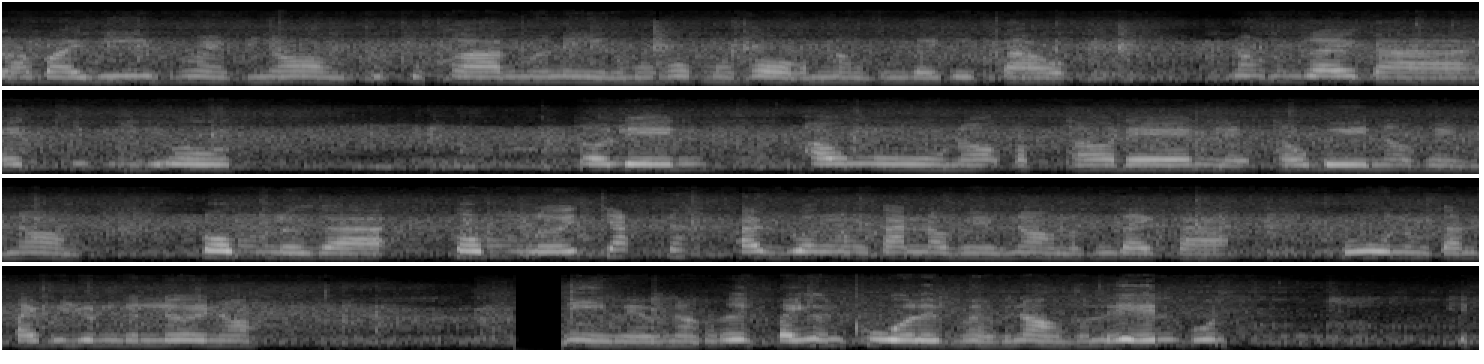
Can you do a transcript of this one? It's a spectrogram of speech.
สบายดีพ่อแม่พี่น้องทุกทุกๆท่านมื้อนี้ก็มาพบมาพ่อกับน้องสมใจคือเก่าน้องสมใจก็เฮ็ดคลิปวิดีโอเทาเลนเทางูเนาะกับเทาแดนและเทาเบนเนาะพ่อแม่พี่น้องต้มเลยก็ต้มเลยจักนะไปเบิ่งนำกันเนาะพ่อแม่พี่น้องน้องสมใจก็ปูนำกันไปไปยุ่นกันเลยเนาะนี่แม่พี่น้องเอ้ยไปเฮือนครัวเลยพ่อแม่พี่น้องเทาเลนพุ่นเฮ็ด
